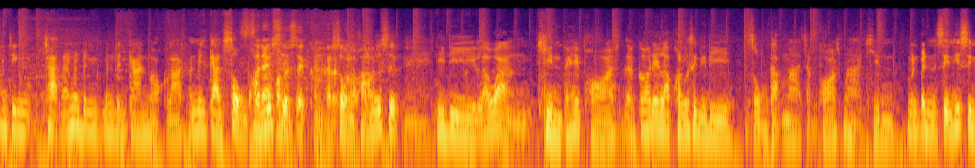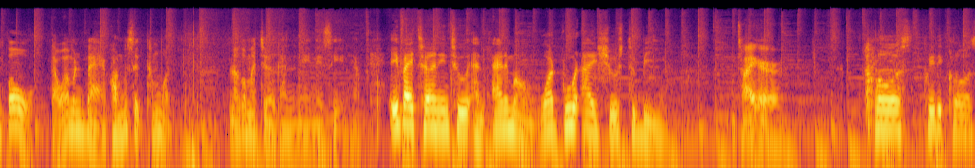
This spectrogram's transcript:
จริงๆ ฉากนั้นมันเป็นมันเป็นการบอกรัก มันเป็นการส่งความแสดงรู้ความสึกรู้สึกของแต่ละตัวส่งความรู้สึกดีๆ ระหว่างคินไปให้พอสแล้วก็ได้รับความรู้สึกดีๆ ส่งกลับมาจากพอสมาหาคิน มันเป็นซีนที่ simple แต่ว่ามันแบกความรู้สึกทั้งหมด แล้วก็มาเจอกันในในซีนครับ If I turn into an animal what would I choose to be Tiger close pretty close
